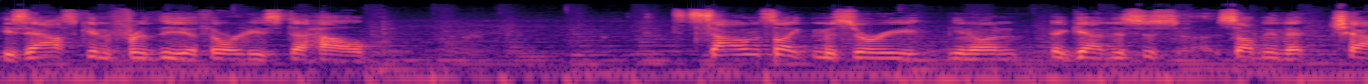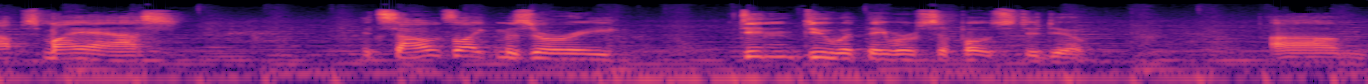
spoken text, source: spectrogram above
He's asking for the authorities to help. It sounds like Missouri, you know, and again, this is something that chaps my ass. It sounds like Missouri didn't do what they were supposed to do. Um,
